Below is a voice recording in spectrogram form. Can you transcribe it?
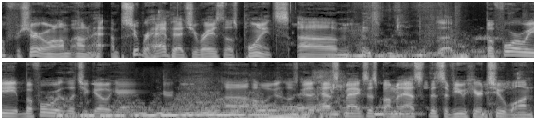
Oh, for sure. Well, I'm, I'm, I'm super happy that you raised those points. Um, before we before we let you go here, uh, I was going to ask Max this, but I'm going to ask this of you here too, Juan.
